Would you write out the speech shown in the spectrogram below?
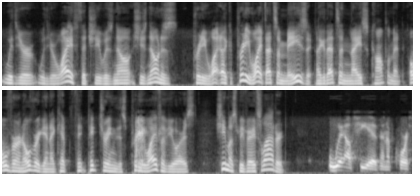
with your with your wife that she was known she's known as pretty wife like a pretty wife that's amazing like that's a nice compliment over and over again I kept th- picturing this pretty wife of yours she must be very flattered Well, she is, and of course,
